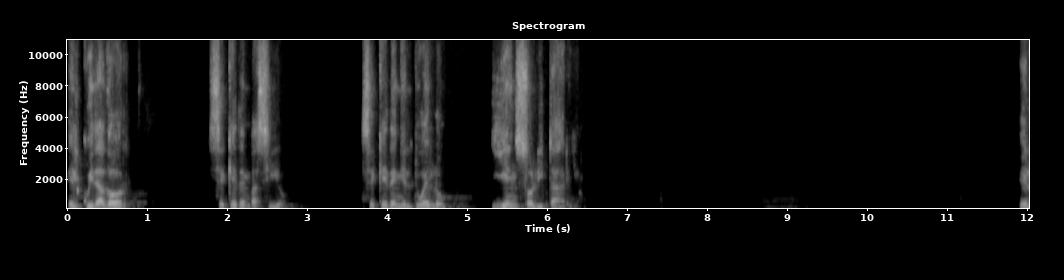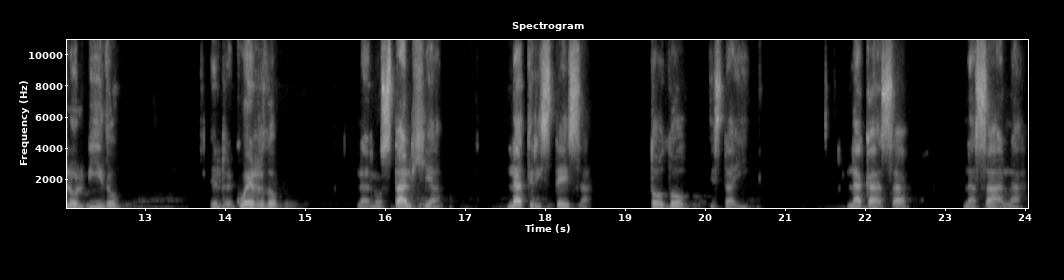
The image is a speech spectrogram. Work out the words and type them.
el cuidador se queda en vacío, se queda en el duelo y en solitario. El olvido, el recuerdo, la nostalgia, la tristeza, todo está ahí. La casa, la sala,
